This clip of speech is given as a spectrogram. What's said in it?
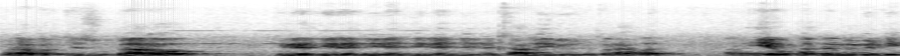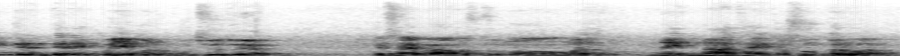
બરાબર? જે સુધારો ધીરે ધીરે ધીરે ધીરે ધીરે ચાલી રહ્યું છે. બરાબર? અને એ વખતે મેં મિટિંગ કરીને ત્યારે એક ભાઈએ મને પૂછ્યું હતું એમ કે સાહેબ, આ વસ્તુનો અમલ નહીં, ના થાય તો શું કરવાનું?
